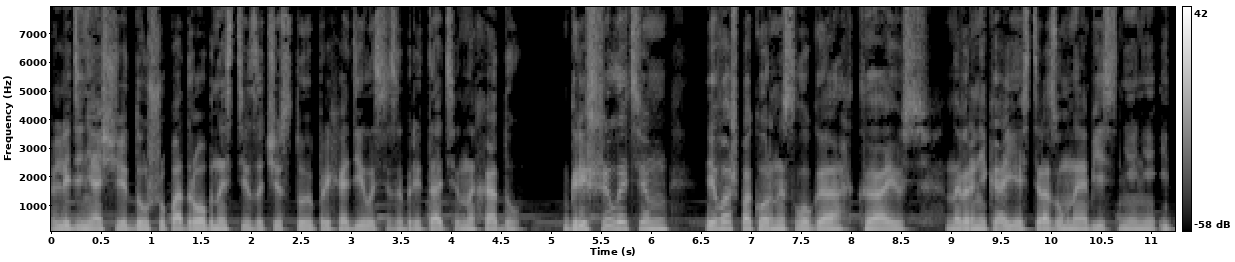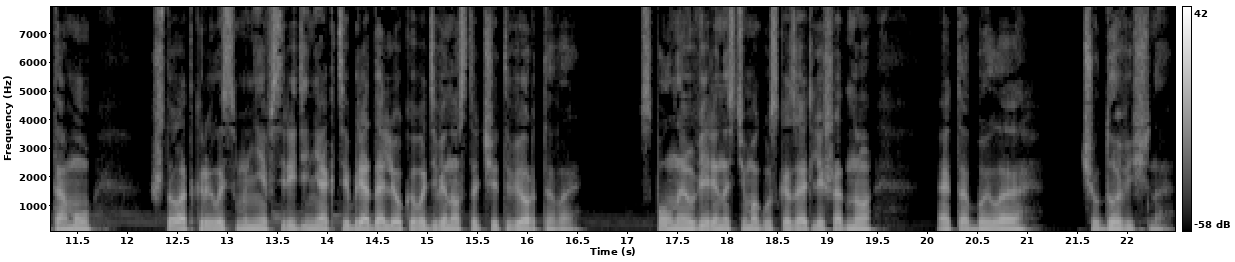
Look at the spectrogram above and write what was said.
Леденящие душу подробности зачастую приходилось изобретать на ходу. Грешил этим и ваш покорный слуга, каюсь. Наверняка есть разумное объяснение и тому, что открылось мне в середине октября далекого 94-го. С полной уверенностью могу сказать лишь одно — это было чудовищно.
